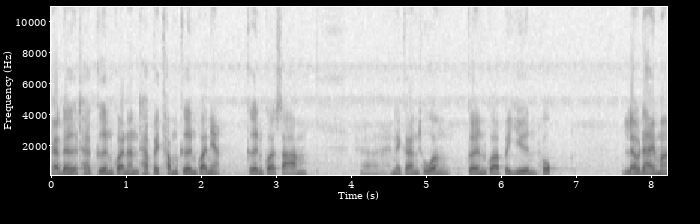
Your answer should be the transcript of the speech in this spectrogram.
ถ้าเดินถ้าเกินกว่านั้นถ้าไปทำเกินกว่าเนี้ยเกินกว่าสามในการทวงเกินกว่าไปยืนหกแล้วได้มา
